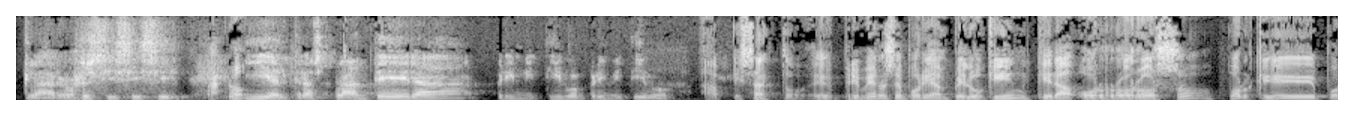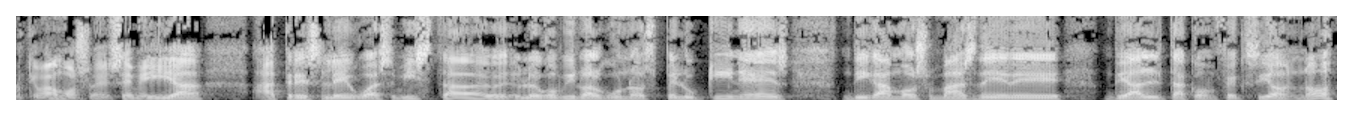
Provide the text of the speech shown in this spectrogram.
Claro, sí, sí, sí. Y el trasplante era primitivo, primitivo. Ah, exacto. Eh, primero se ponían peluquín, que era horroroso, porque, porque vamos, eh, se veía a tres leguas vista. Eh, luego vino algunos peluquines, digamos, más de, de, de alta confección, ¿no?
